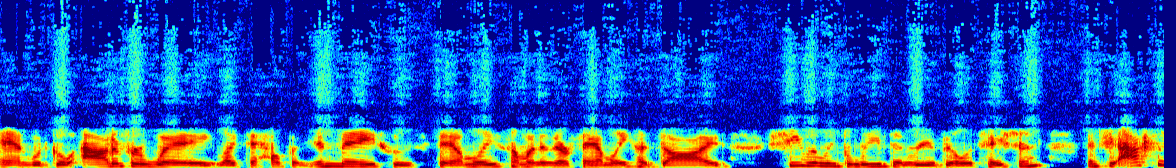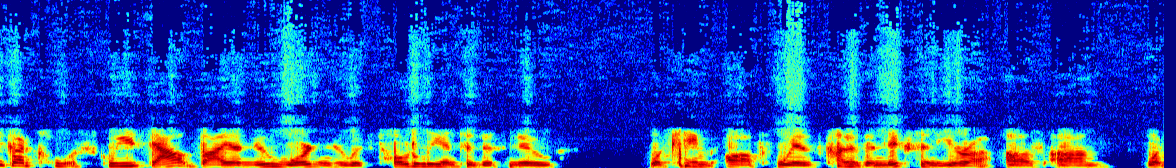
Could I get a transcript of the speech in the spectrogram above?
and would go out of her way, like to help an inmate whose family, someone in their family had died. She really believed in rehabilitation and she actually got squeezed out by a new warden who was totally into this new, what came up with kind of the Nixon era of um, what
